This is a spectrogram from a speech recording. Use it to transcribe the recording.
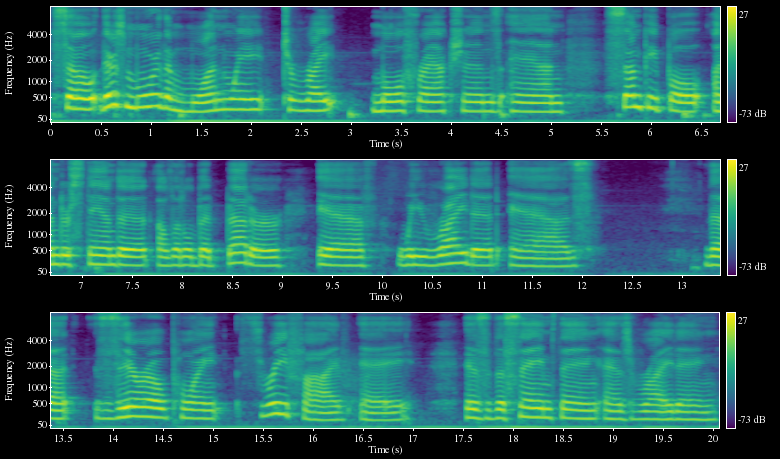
So there's more than one way to write mole fractions, and some people understand it a little bit better if we write it as that 0.35a is the same thing as writing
